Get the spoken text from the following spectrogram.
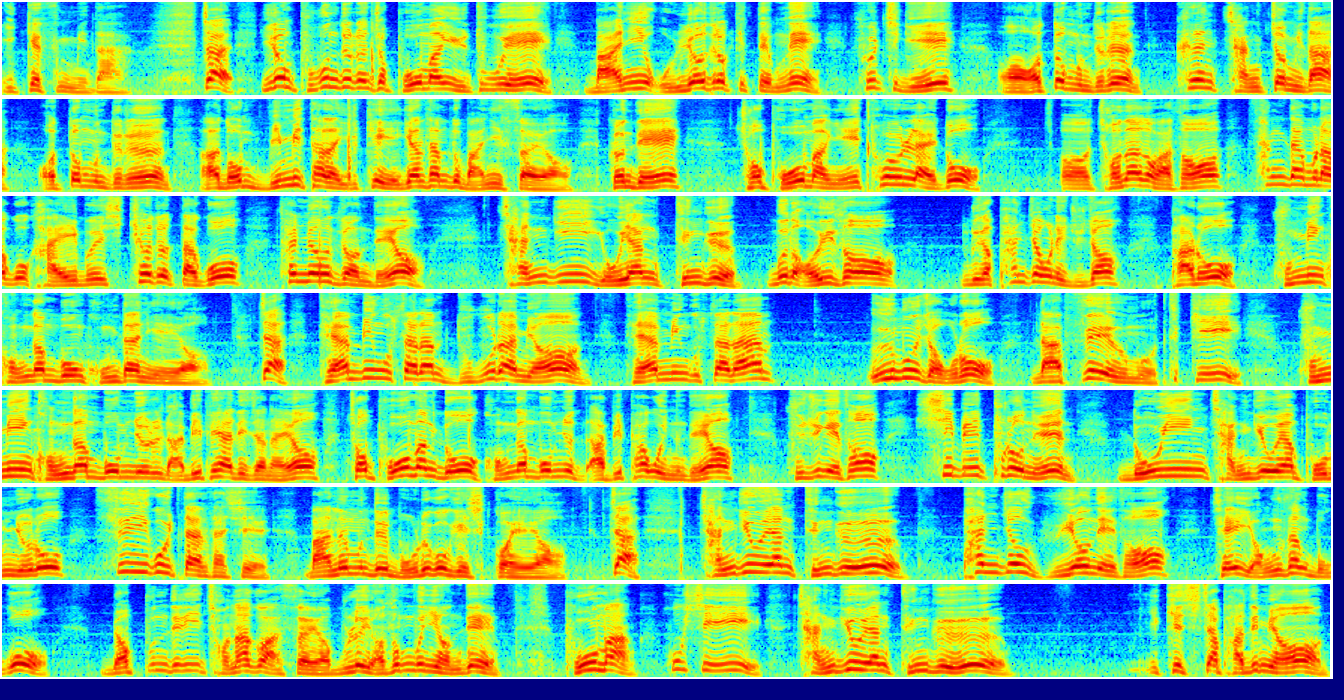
있겠습니다. 자 이런 부분들은 저 보호망이 유튜브에 많이 올려드렸기 때문에 솔직히 어, 떤 분들은 큰 장점이다. 어떤 분들은 아 너무 밋밋하다. 이렇게 얘기한 사람도 많이 있어요. 그런데 저 보호망이 토요일 날도 어, 전화가 와서 상담을 하고 가입을 시켜줬다고 설명을 들었는데요. 장기 요양 등급은 어디서 우리가 판정을 해주죠? 바로 국민건강보험공단이에요. 자, 대한민국 사람 누구라면 대한민국 사람 의무적으로 납세의 의무, 특히 국민건강보험료를 납입해야 되잖아요. 저 보호망도 건강보험료 납입하고 있는데요. 그 중에서 11%는 노인 장기요양 보험료로 쓰이고 있다는 사실 많은 분들 모르고 계실 거예요. 자, 장기요양 등급 판정위원회에서 제 영상 보고 몇 분들이 전화가 왔어요. 물론 여성분이었는데 보호망 혹시 장기요양 등급 이렇게 진짜 받으면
